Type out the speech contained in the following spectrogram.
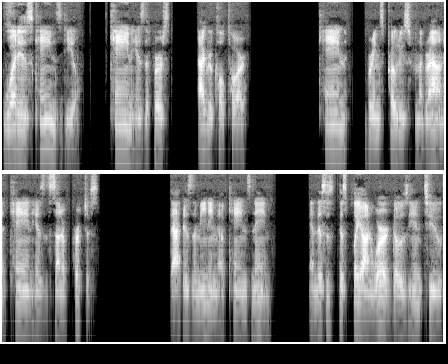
what is Cain's deal? Cain is the first agricultor. Cain brings produce from the ground, and Cain is the son of purchase. That is the meaning of Cain's name. And this is this play on word goes into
